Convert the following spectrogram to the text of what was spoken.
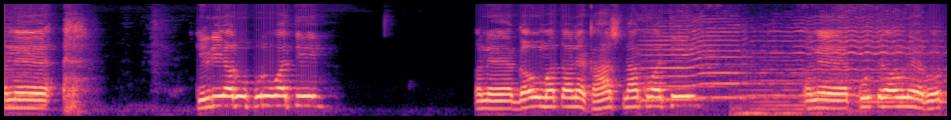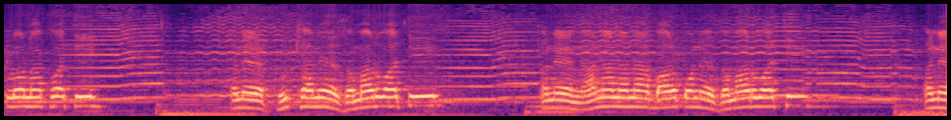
અને કીડિયારું પૂરવાથી અને ગૌ માતાને ઘાસ નાખવાથી અને કૂતરાઓને રોટલો નાખવાથી અને ભૂખ્યાને જમાડવાથી અને નાના નાના બાળકોને જમાડવાથી અને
